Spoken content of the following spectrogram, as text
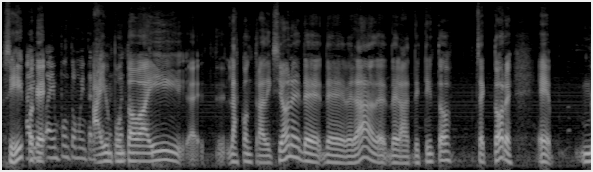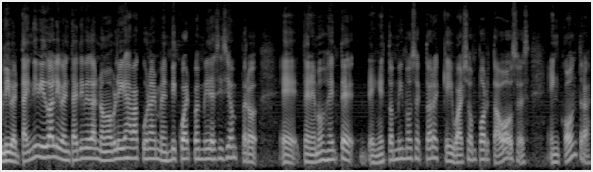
sí, porque hay, un punto muy interesante. Hay un punto ahí, eh, las contradicciones de, de verdad, de, los distintos sectores. Eh, libertad individual, libertad individual, no me obligas a vacunarme, es mi cuerpo, es mi decisión, pero eh, tenemos gente en estos mismos sectores que igual son portavoces en contra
